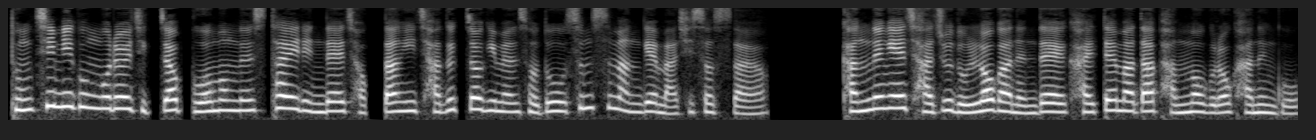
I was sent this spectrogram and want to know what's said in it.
동치미 국물을 직접 부어 먹는 스타일인데 적당히 자극적이면서도 슴슴한 게 맛있었어요. 강릉에 자주 놀러 가는데 갈 때마다 밥 먹으러 가는 곳.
